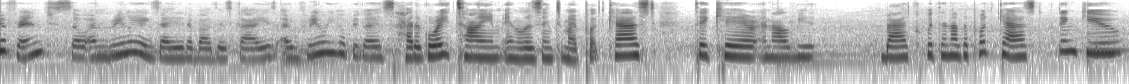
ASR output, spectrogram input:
different. So I'm really excited about this, guys. I really hope you guys had a great time in listening to my podcast. Take care, and I'll be back with another podcast. Thank you.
